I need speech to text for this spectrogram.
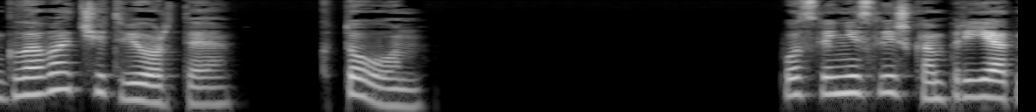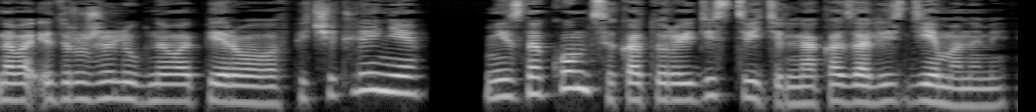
Глава четвертая. Кто он? После не слишком приятного и дружелюбного первого впечатления, незнакомцы, которые действительно оказались демонами,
